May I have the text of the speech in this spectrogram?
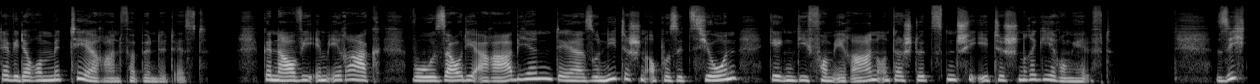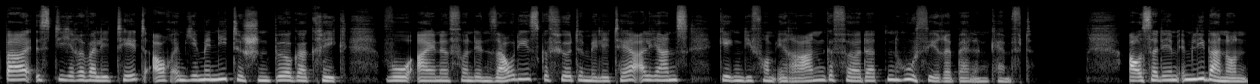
der wiederum mit Teheran verbündet ist. Genau wie im Irak, wo Saudi-Arabien der sunnitischen Opposition gegen die vom Iran unterstützten schiitischen Regierung hilft. Sichtbar ist die Rivalität auch im jemenitischen Bürgerkrieg, wo eine von den Saudis geführte Militärallianz gegen die vom Iran geförderten Houthi-Rebellen kämpft. Außerdem im Libanon,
